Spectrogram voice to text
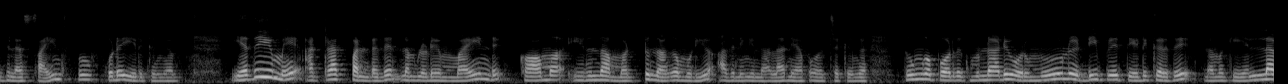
இதில் சயின்ஸ் ப்ரூஃப் கூட இருக்குங்க. எதையுமே அட்ராக்ட் பண்ணுறது நம்மளுடைய மைண்டு காமாக இருந்தால் மட்டும்தாங்க முடியும். அதை நீங்கள் நல்லா ஞாபகம் வச்சுக்கோங்க. தூங்க போகிறதுக்கு முன்னாடி ஒரு மூணு டீப் பிரீத் எடுக்கிறது நமக்கு எல்லா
